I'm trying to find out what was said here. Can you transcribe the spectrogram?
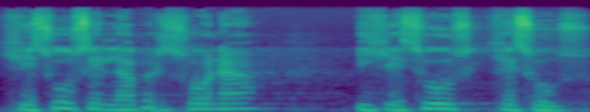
Jesús es la persona y Jesús, Jesús.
